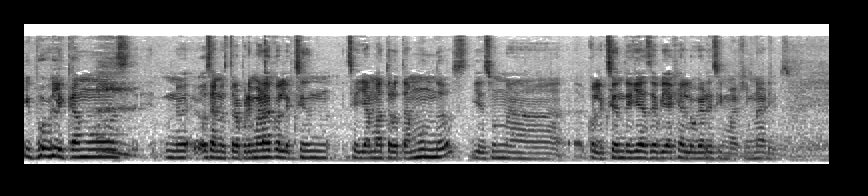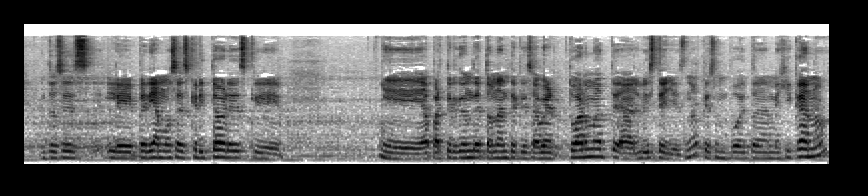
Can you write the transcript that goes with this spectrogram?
y publicamos o sea, nuestra primera colección se llama Trotamundos y es una colección de guías de viaje a lugares imaginarios. Entonces le pedíamos a escritores que eh, a partir de un detonante que es, a ver, tú ármate a Luis Telles, ¿no? Que es un poeta mexicano,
